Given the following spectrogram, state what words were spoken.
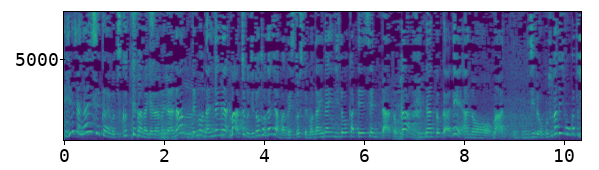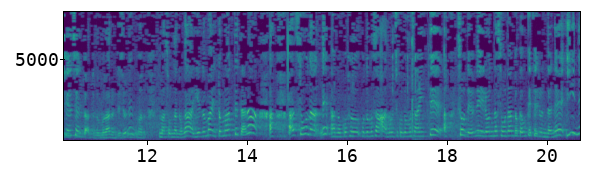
が嫌じゃない世界を作っていかなきゃダメだなってもう何々なまあちょっと児童相談所はまあ別としても何々児童家庭センターとか、なんとかねあの、まあ、児童子育て包括支援センターっていうのもあるんですよね、まあまあ、そんなのが家の前に止まってたらああそうなんね。あの子子供さんあのうち子供さんいてあそうだよね。いろんな相談とか受けてるんだね。いいね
